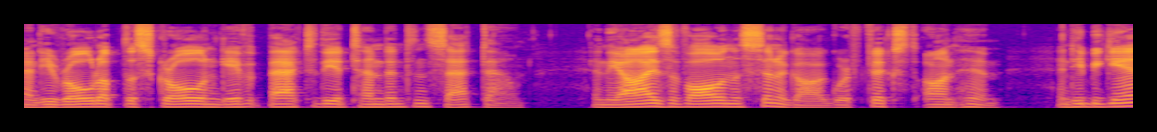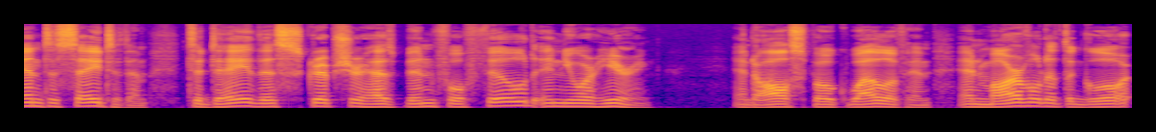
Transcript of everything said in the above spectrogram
And he rolled up the scroll and gave it back to the attendant and sat down. And the eyes of all in the synagogue were fixed on him. And he began to say to them, Today this scripture has been fulfilled in your hearing. And all spoke well of him, and marveled at the glor-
